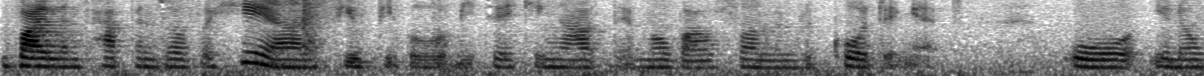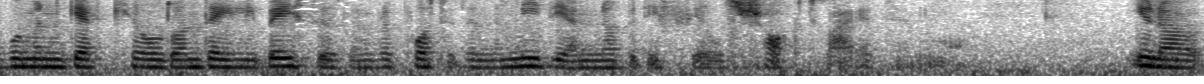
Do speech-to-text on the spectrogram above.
violence happens over here and a few people will be taking out their mobile phone and recording it or you know women get killed on daily basis and reported in the media and nobody feels shocked by it anymore you know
